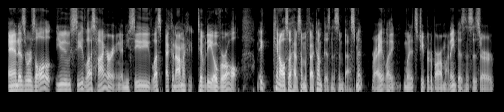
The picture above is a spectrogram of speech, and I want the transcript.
And as a result, you see less hiring and you see less economic activity overall. It can also have some effect on business investment, right? Like when it's cheaper to borrow money, businesses are,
